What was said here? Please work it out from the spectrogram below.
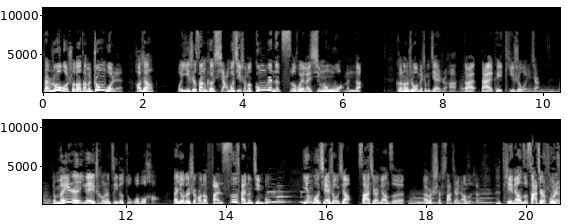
但如果说到咱们中国人，好像我一时三刻想不起什么公认的词汇来形容我们的。可能是我没什么见识哈，大家大家也可以提示我一下，就没人愿意承认自己的祖国不好，但有的时候呢，反思才能进步。英国前首相撒切尔娘子，啊不是撒切尔娘子，铁娘子撒切尔夫人，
